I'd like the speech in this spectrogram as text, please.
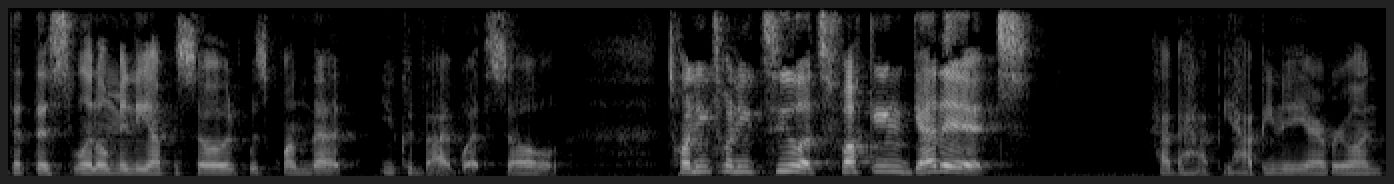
that this little mini episode was one that you could vibe with. So, 2022, let's fucking get it. Have a happy, happy new year, everyone.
